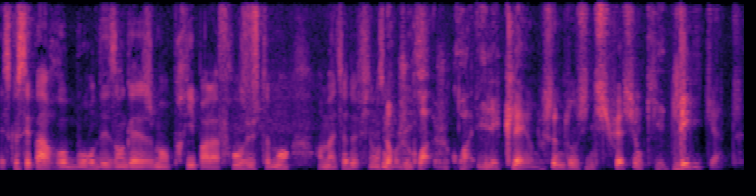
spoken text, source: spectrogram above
Est-ce que ce n'est pas à rebours des engagements pris par la France justement en matière de finances Non, je crois, je crois. Il est clair, nous sommes dans une situation qui est délicate.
